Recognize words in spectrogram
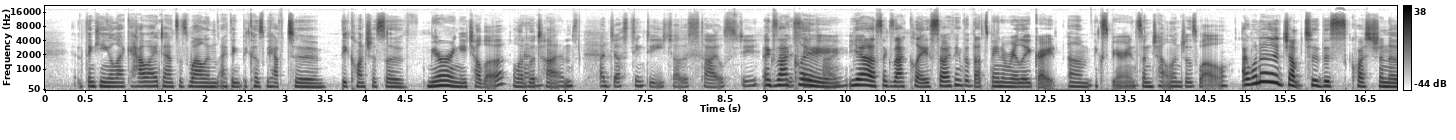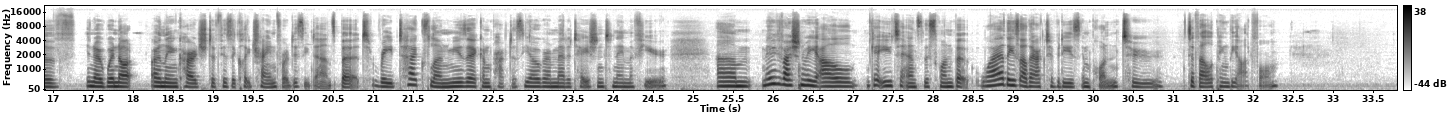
thinking like how I dance as well. And I think because we have to be conscious of mirroring each other a lot of the times. Adjusting to each other's styles too. at the same Exactly. Yes, exactly. So I think that that's been a really great um, experience and challenge as well. I want to jump to this question of, you know, we're not only encouraged to physically train for Odissi dance, but read text, learn music, and practice yoga and meditation, to name a few. Um, maybe Vaishnavi, I'll get you to answer this one, but why are these other activities important to developing the art form?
